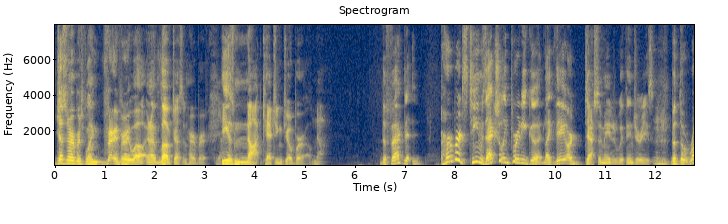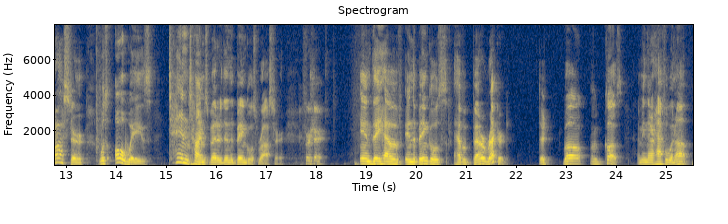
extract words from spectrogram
Justin Herbert's playing very, very well, and I love Justin Herbert. Yeah. He is not catching Joe Burrow. No. The fact that Herbert's team is actually pretty good. Like they are decimated with injuries, Mhm. but the roster was always 10 times better than the Bengals roster. For sure. And they have and the Bengals have a better record. They're well, uh, close. I mean, they're half a win up.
